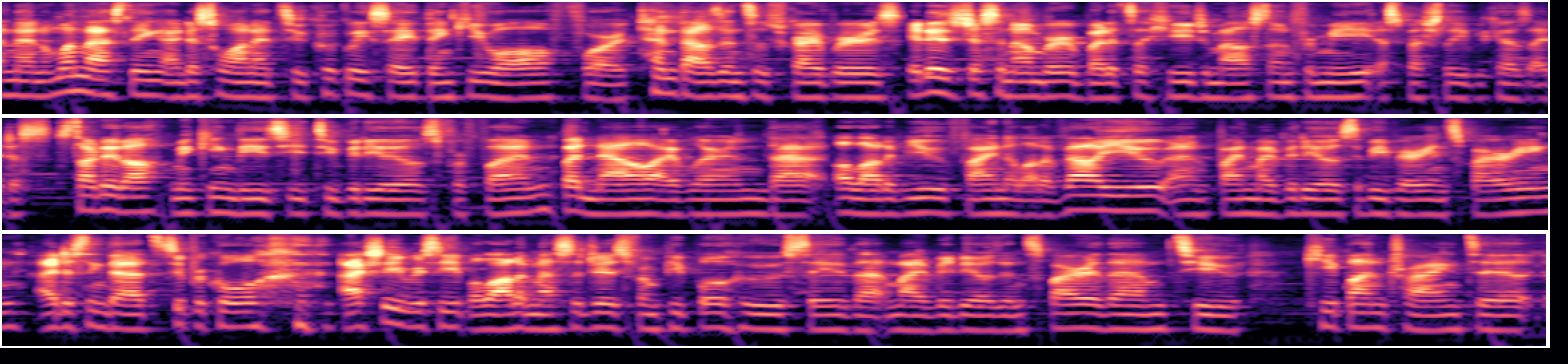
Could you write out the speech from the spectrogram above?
And then one last thing, I just wanted to quickly say thank you all for 10,000 subscribers. It is just a number, but it's a huge milestone for me, especially because I just started off making these YouTube videos for fun, but now I've learned that a lot of you find a lot of value and find my videos to be very inspiring. I just think that's super cool. I actually receive a lot of messages from people who say that my videos inspire them to keep on trying to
